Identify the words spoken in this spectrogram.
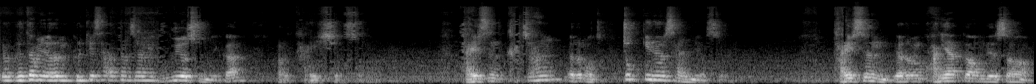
그렇다면 여러분 그렇게 살았던 사람이 누구였습니까? 바로 다윗이었어요. 다윗은 가장 여러분 쫓기는 삶이었어요. 다윗은 여러분 광야 가운데서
